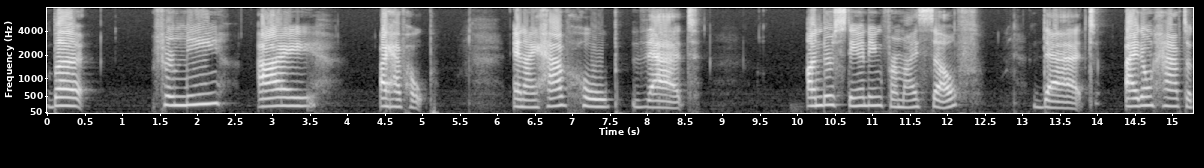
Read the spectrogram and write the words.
But for me, I I have hope. And I have hope that understanding for myself that I don't have to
